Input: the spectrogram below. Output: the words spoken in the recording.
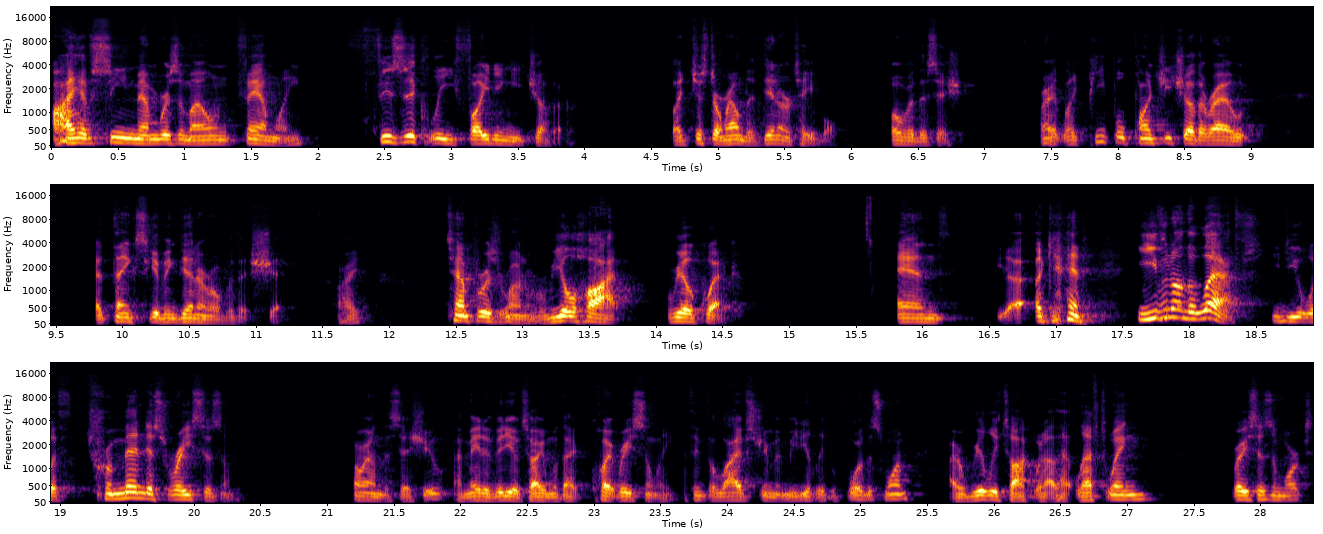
I have seen members of my own family physically fighting each other, like just around the dinner table over this issue, right? Like people punch each other out at Thanksgiving dinner over this shit. All right. Tempers run real hot, real quick. And again, even on the left, you deal with tremendous racism around this issue. I made a video talking about that quite recently. I think the live stream immediately before this one, I really talk about how that left wing racism works.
